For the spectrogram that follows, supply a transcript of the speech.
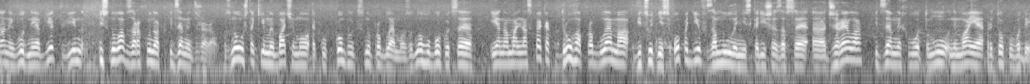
Даний водний об'єкт він існував за рахунок підземних джерел. Знову ж таки, ми бачимо таку комплексну проблему. З одного боку, це і аномальна спека. Друга проблема відсутність опадів, замулені, скоріше за все, е, джерела підземних вод, тому немає притоку води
